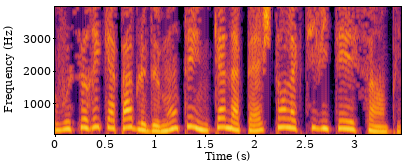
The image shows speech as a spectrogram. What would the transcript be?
vous serez capable de monter une canne à pêche tant l'activité est simple.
